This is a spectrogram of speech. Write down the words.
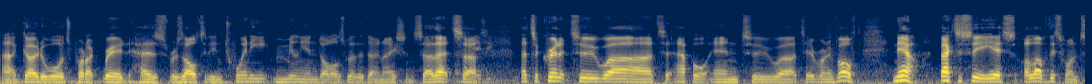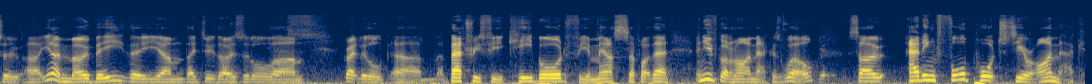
uh, go towards Product Red has resulted in $20 million worth of donations. So that's uh, that's a credit to uh, to Apple and to uh, to everyone involved. Now, back to CES. I love this one too. Uh, you know Mobee, the, um, they do those little... Um, great little uh, batteries for your keyboard, for your mouse, stuff like that. And you've got an iMac as well. So adding four ports to your iMac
